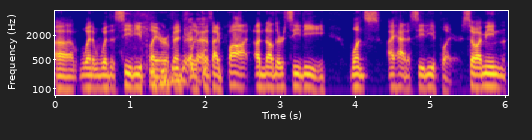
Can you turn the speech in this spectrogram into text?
uh, when with a CD player eventually because I bought another CD once I had a CD player. So I mean,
